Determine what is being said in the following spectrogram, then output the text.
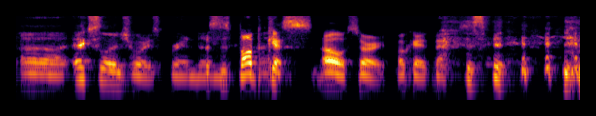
Uh, excellent choice, Brendan. This is Bupkis. Oh, sorry. Okay, thanks.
